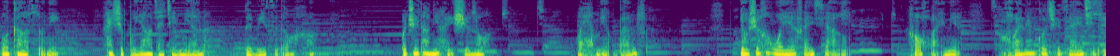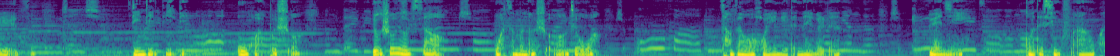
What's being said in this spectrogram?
我告诉你，还是不要再见面了，对彼此都好。我知道你很失落，我也没有办法。有时候我也很想，很怀念，怀念过去在一起的日子。点点滴滴，无话不说，有说有笑，我怎么能说忘就忘？藏在我回忆里的那个人，愿你过得幸福安稳。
